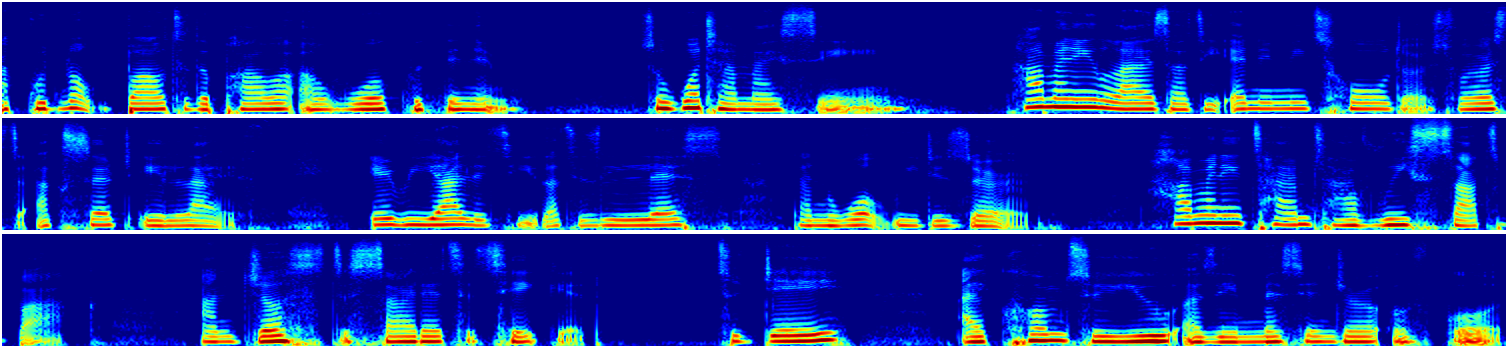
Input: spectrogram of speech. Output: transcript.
that could not bow to the power at work within him. So, what am I saying? How many lies has the enemy told us for us to accept a life, a reality that is less than what we deserve? How many times have we sat back and just decided to take it? Today, I come to you as a messenger of God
